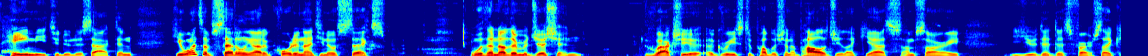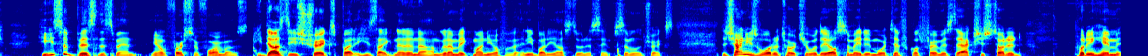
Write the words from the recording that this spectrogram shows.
pay me to do this act." And he winds up settling out of court in 1906 with another magician who actually uh, agrees to publish an apology. Like, yes, I'm sorry, you did this first. Like he's a businessman, you know, first and foremost. He does these tricks, but he's like, no, no, no, I'm going to make money off of anybody else doing the same similar tricks. The Chinese water torture, what they also made it more difficult for him is they actually started putting him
